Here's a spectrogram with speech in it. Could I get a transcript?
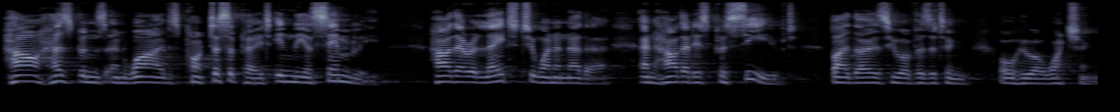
how husbands and wives participate in the assembly, how they relate to one another, and how that is perceived by those who are visiting or who are watching.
